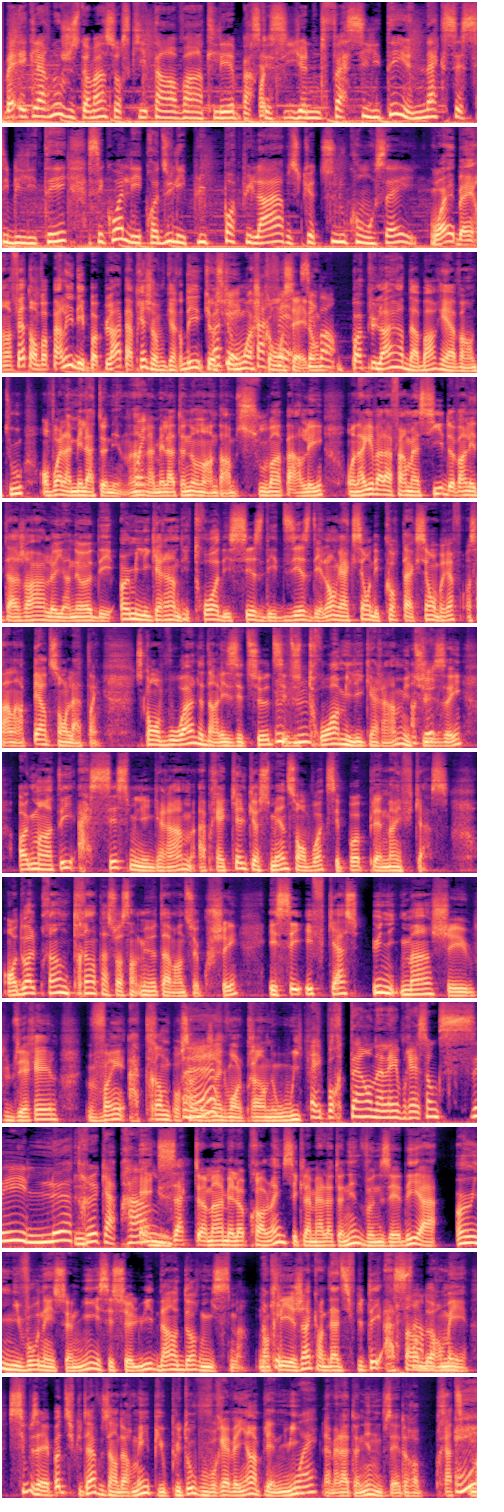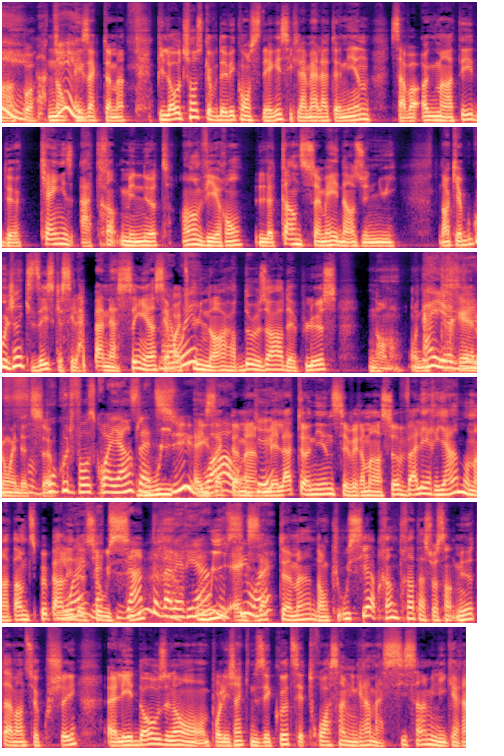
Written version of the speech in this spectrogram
Ben, éclaire-nous justement sur ce qui est en vente libre parce que s'il y a une facilité, une accessibilité. C'est quoi les produits les plus populaires puisque tu nous conseilles? Ouais, ben en fait, on va parler des populaires, puis après je vais vous garder que ce Ok, que moi parfait, je conseille. Donc bon. populaire d'abord et avant tout, on voit la mélatonine. hein. Oui. La mélatonine, on en entend souvent parler. On arrive à la pharmacie, devant l'étagère, il y en a des 1 mg, des 3, des 6, des 10, des longues actions, des courtes actions, bref, on s'en en perd son latin. Ce qu'on voit là, dans les études, c'est Mhm. du 3 mg utilisé, augmenté à 6 mg après quelques semaines si on voit que c'est pas pleinement efficace. On doit le prendre 30 à 60 minutes avant de se coucher et c'est efficace uniquement chez, je dirais, 20 à 30 Hein? des gens qui vont le prendre, oui. Et pourtant, on a l'impression que c'est le truc à prendre. Exactement. Mais le problème, c'est que la mélatonine va nous aider à un niveau d'insomnie et c'est celui d'endormissement. Donc, les gens qui ont de la difficulté à s'endormir. Si vous n'avez pas de difficulté à vous endormir, puis plutôt que vous vous réveillez en pleine nuit, Ouais. la mélatonine ne vous aidera pratiquement Hey, pas. Non, exactement. Puis l'autre chose que vous devez considérer, c'est que la mélatonine, ça va augmenter de 15 à 30 minutes environ le temps de sommeil dans une nuit. Donc, il y a beaucoup de gens qui disent que c'est la panacée, hein, ça Ben va être une heure, deux heures de plus. non, non. On est très loin de ça. Beaucoup de fausses croyances là-dessus. Oui, exactement. Mélatonine, c'est vraiment ça. Valériane, on entend un petit peu parler de ça aussi. de valériane Oui, aussi, exactement. Donc, aussi à prendre 30 à 60 minutes avant de se coucher. Euh, les doses, là, pour les gens qui nous écoutent, c'est 300 mg à 600 mg.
